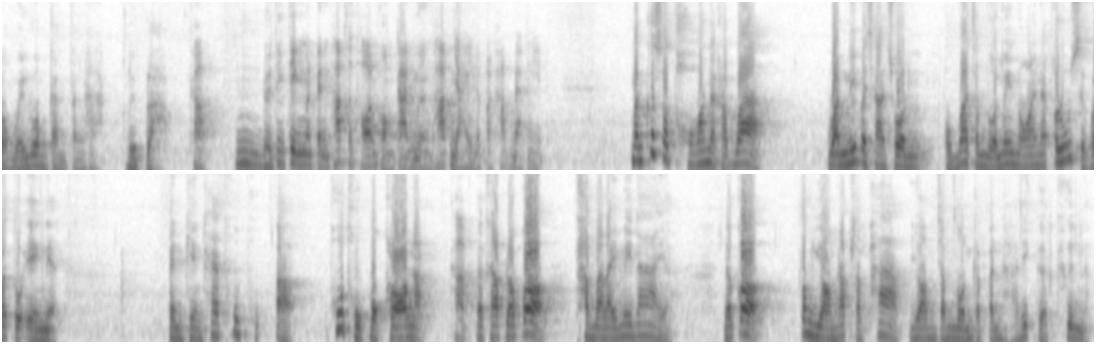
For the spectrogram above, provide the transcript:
ลงไว้ร่วมกันต่างหากหรือเปล่าครับหรือจริง ๆ มันเป็นภาพสะท้อนของการเมืองภาพใหญ่หรือเปล่าครับแบบนี้ มันก็สะท้อนนะครับว่า วันนี้ประชาชนผมว่าจำนวนไม่น้อยนะก็รู้สึกว่าตัวเองเนี่ยเป็นเพียงแค่ผู้ผูอ่าผู้ถูกปกครองอะครับนะครับ แล้วก็ทำอะไรไม่ได้อะแล้วก็ต้องยอมรับสภาพยอมจำนนกับปัญหาที่เกิดขึ้นอะ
